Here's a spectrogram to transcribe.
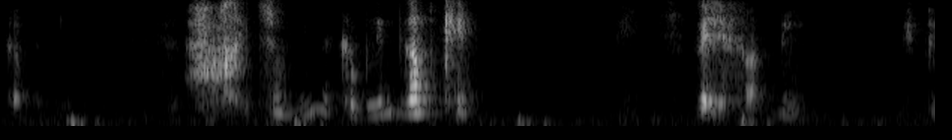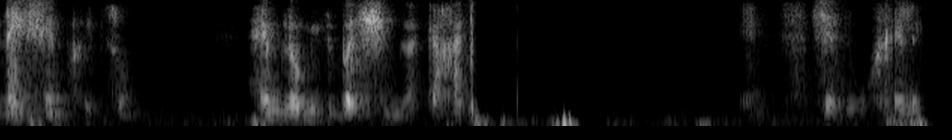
מקבל, החיצונים מקבלים גם כן. ולפעמים, מפני שהם חיצונים, הם לא מתביישים לקחת, כן, שזהו חלק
